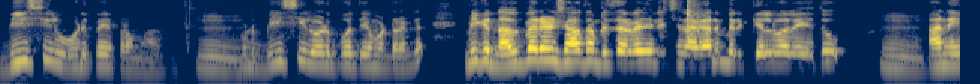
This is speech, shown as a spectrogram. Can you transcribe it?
బీసీలు ఓడిపోయే ప్రమాదం. ఇప్పుడు బీసీలు ఓడిపోతే ఏమంటారంటే మీకు నలభై రెండు శాతం రిజర్వేషన్ ఇచ్చినా కానీ మీరు గెలవలేదు అని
